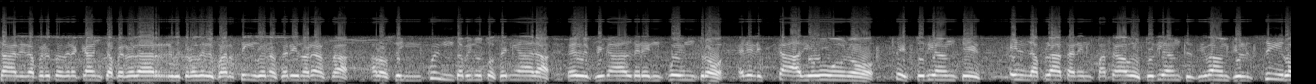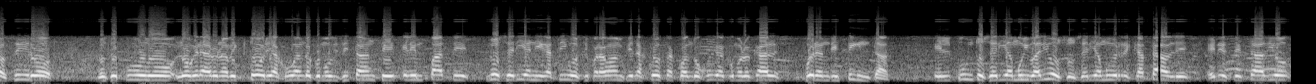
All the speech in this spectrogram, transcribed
Sale la pelota de la cancha, pero el árbitro del partido, Nazareno Araza, a los 50 minutos señala el final del encuentro en el Estadio 1 de Estudiantes. En La Plata han empatado Estudiantes y Banfield 0 a 0 no se pudo lograr una victoria jugando como visitante. El empate no sería negativo si para Banfield las cosas cuando juega como local fueran distintas. El punto sería muy valioso, sería muy rescatable en este estadio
